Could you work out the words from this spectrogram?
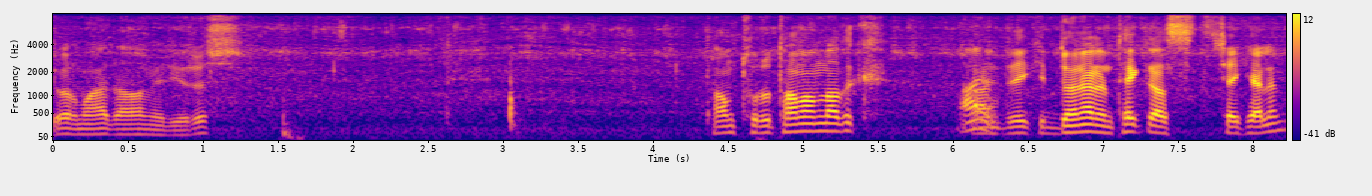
Yormaya devam ediyoruz. Tam turu tamamladık. Aynen. Yani dedik ki dönelim tekrar çekelim.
